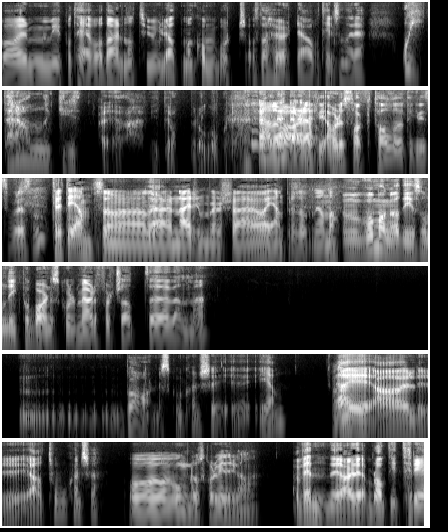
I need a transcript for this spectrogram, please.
var mye på TV, og da er det naturlig at man kommer bort. Og så da hørte jeg av og til sånn derre Oi, der er han Chris Vi dropper å gå bort. Ja, det var det. Har du sagt tallet til Christer, forresten? 31, så det er nærmer seg jo 1% igjen, da. Hvor mange av de som du gikk på barneskolen med, er du fortsatt eh, venner med? Barneskolen, kanskje én? Ja. Nei, ja, eller Ja, to, kanskje. Og ungdomsskole videregående. Venner, er det blant de tre,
